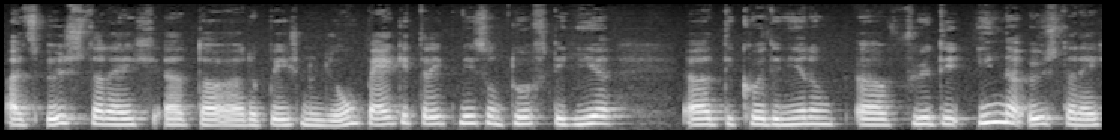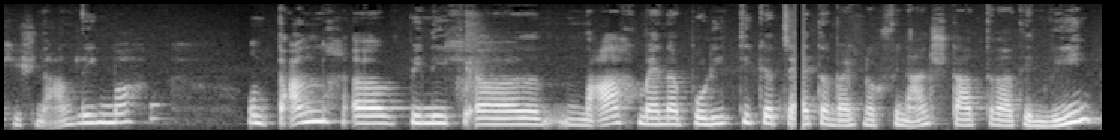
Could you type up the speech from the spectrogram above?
als Österreich äh, der Europäischen Union beigetreten ist und durfte hier äh, die Koordinierung äh, für die innerösterreichischen Anliegen machen. Und dann äh, bin ich äh, nach meiner Politikerzeit, dann war ich noch Finanzstadtrat in Wien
